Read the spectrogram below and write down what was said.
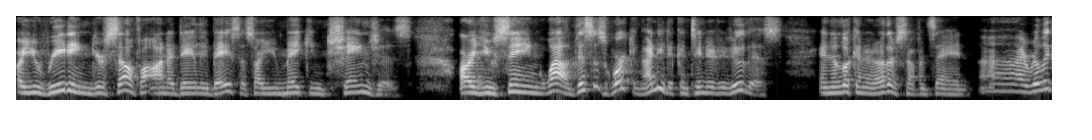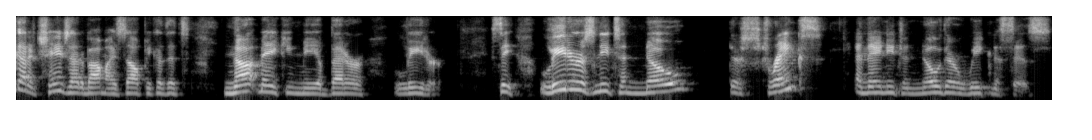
are you reading yourself on a daily basis? Are you making changes? Are you seeing, wow, this is working? I need to continue to do this and then looking at other stuff and saying, uh, I really got to change that about myself because it's not making me a better leader. See, leaders need to know their strengths and they need to know their weaknesses.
